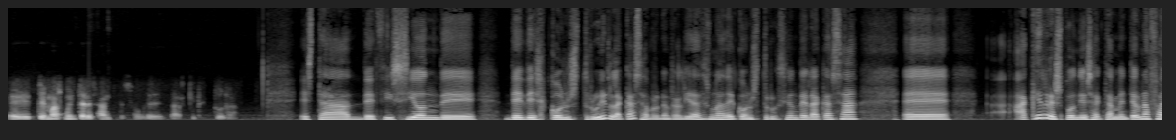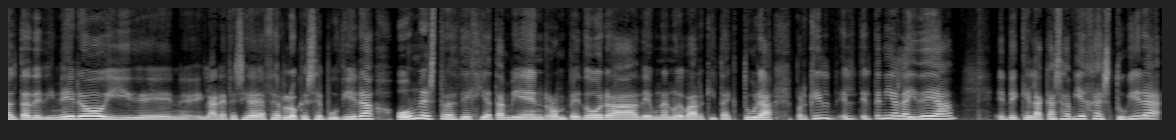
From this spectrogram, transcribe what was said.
eh, temas muy interesantes sobre la arquitectura esta decisión de, de, desconstruir la casa, porque en realidad es una deconstrucción de la casa, eh, ¿A qué respondió exactamente? ¿A una falta de dinero y, la necesidad de hacer lo que se pudiera? ¿O una estrategia también rompedora de una nueva arquitectura? Porque él, tenía la idea eh, de que la casa vieja estuviera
